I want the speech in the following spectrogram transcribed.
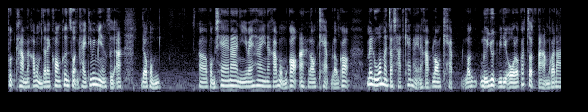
ฝึกทำนะครับ ผมจะได้คล่องขึ้นส่วนใครที่ไม่มีหนังสืออะเดี๋ยวผมผมแชร์หน้านี้ไว้ให้นะครับผมก็อะลองแคปแล้วก็ไม่รู้ว่ามันจะชัดแค่ไหนนะครับ ลองแคปแล้วหรือหยุดวิดีโอแล้วก็จดตามก็ได้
